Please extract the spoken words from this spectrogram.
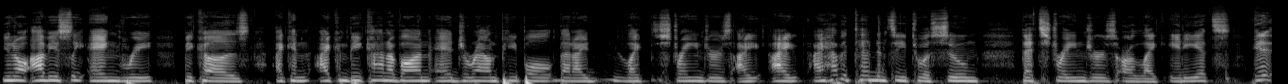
you know obviously angry because I can I can be kind of on edge around people that I like strangers I I I have a tendency to assume that strangers are like idiots it,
